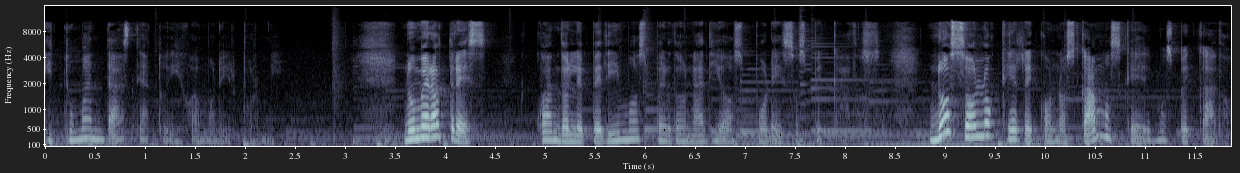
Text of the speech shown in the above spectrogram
y tú mandaste a tu Hijo a morir por mí. Número tres, cuando le pedimos perdón a Dios por esos pecados. No solo que reconozcamos que hemos pecado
